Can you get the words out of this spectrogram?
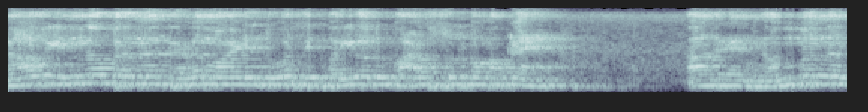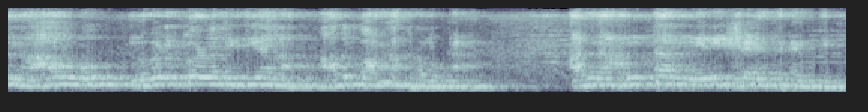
ನಾವು ಇನ್ನೊಬ್ಬರನ್ನ ಬೆರಳು ಮಾಡಿ ತೋರಿಸಿ ಬೈಯೋದು ಬಹಳ ಸುಲಭ ಮಕ್ಕಳೇ. ಆದರೆ ನಮ್ಮನ್ನು ನಾವು ನೋಡಿಕೊಳ್ಳೋದಿದೆಯಲ್ಲ, ಅದು ಬಹಳ ಪ್ರಮುಖ. ಅದನ್ನ ಅಂತರ್ ನಿರೀಕ್ಷಣೆ ಅಂತ ಕರಿತೀವಿ.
